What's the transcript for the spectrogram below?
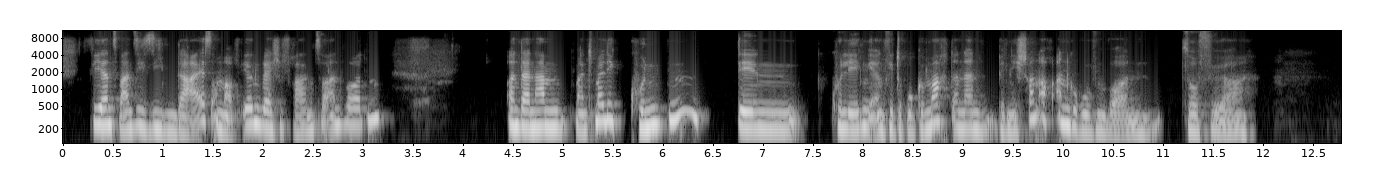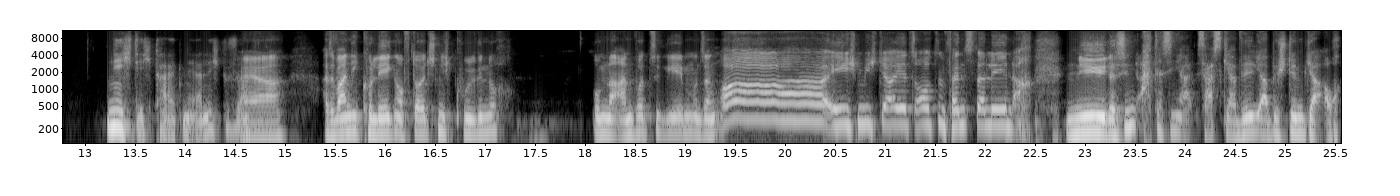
24-7 da ist, um auf irgendwelche Fragen zu antworten. Und dann haben manchmal die Kunden den Kollegen irgendwie Druck gemacht und dann bin ich schon auch angerufen worden, so für Nichtigkeiten, ehrlich gesagt. Ja, also waren die Kollegen auf Deutsch nicht cool genug, um eine Antwort zu geben und sagen, oh, ehe ich mich da jetzt aus dem Fenster lehne, ach, nee, das sind, ach, das sind ja, Saskia will ja bestimmt ja auch,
